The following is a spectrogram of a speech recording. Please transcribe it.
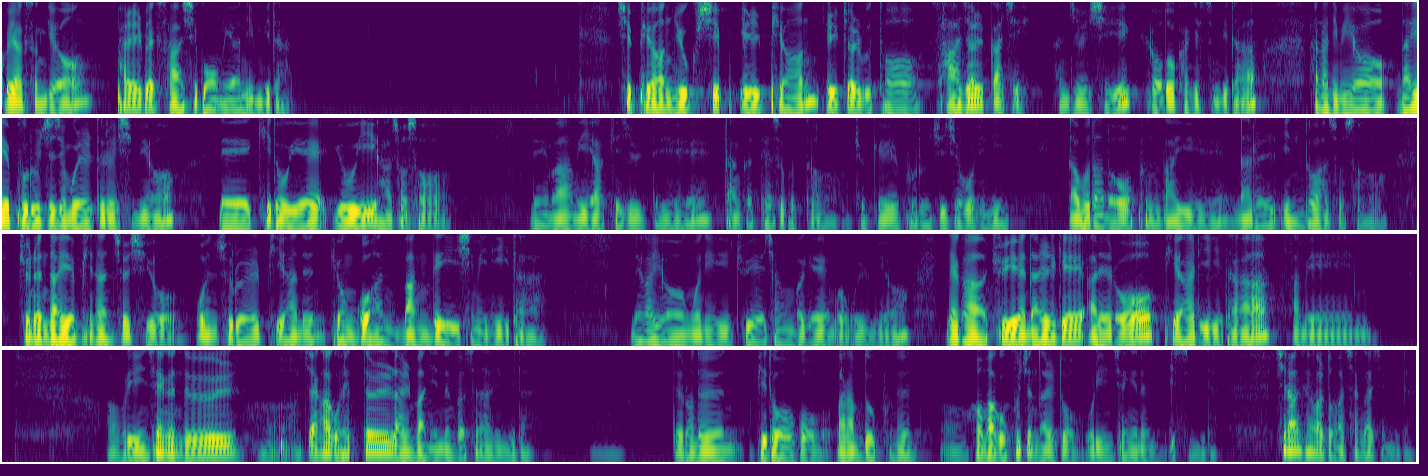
구약 성경 845면입니다. 시편 61편 1절부터 4절까지 한 절씩 교독하겠습니다. 하나님이여 나의 부르짖음을 들으시며 내 기도에 유의하소서. 내 마음이 약해질 때에 땅 끝에서부터 주께 부르짖으오리니 나보다 높은 바위에 나를 인도하소서. 주는 나의 피난처시요 원수를 피하는 견고한 망대이심이니이다. 내가 영원히 주의 장막에 머물며 내가 주의 날개 아래로 피하리이다. 아멘. 어, 우리 인생은 늘 어, 쨍하고 해뜰 날만 있는 것은 아닙니다. 어, 때로는 비도 오고 바람도 부는 어, 험하고 굳은 날도 우리 인생에는 있습니다. 신앙생활도 마찬가지입니다.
